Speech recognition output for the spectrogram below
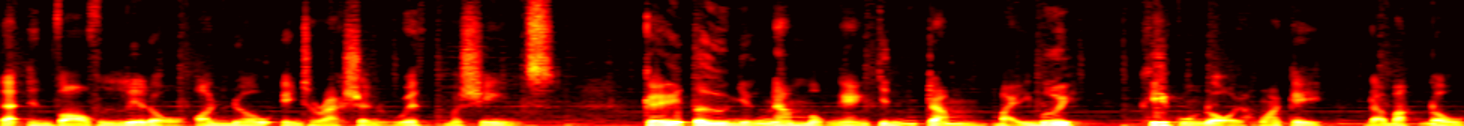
that involve little or no interaction with machines. Kể từ những năm 1970, khi quân đội Hoa Kỳ đã bắt đầu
